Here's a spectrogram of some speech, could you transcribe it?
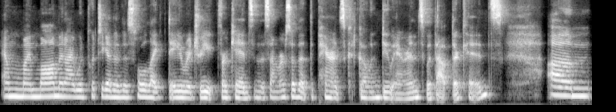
and my mom and I would put together this whole like day retreat for kids in the summer so that the parents could go and do errands without their kids. Um,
